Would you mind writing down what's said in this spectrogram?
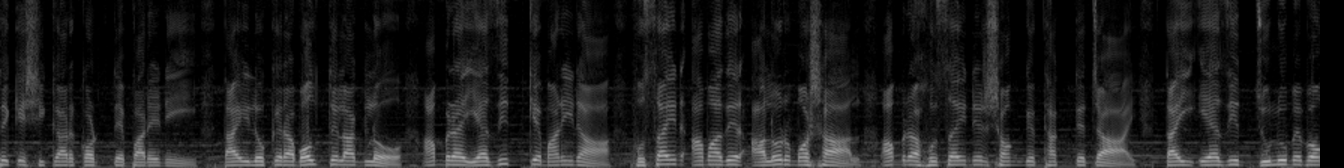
থেকে স্বীকার করতে পারেনি। তাই লোকেরা বলতে লাগল, আমরা ইয়াজিদকে মানি না, হুসাইন আমাদের আলোর মশাল, আমরা হুসাইনের সঙ্গে থাকতে চাই। তাই ইয়াজিদ জুলুম এবং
